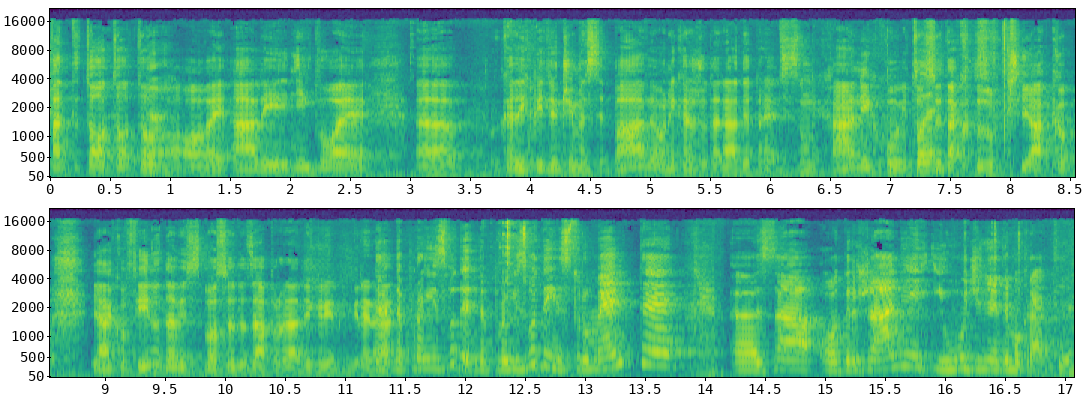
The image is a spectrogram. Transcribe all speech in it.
pa to, to, to, Da. ovaj, ali njih dvoje, uh, kada ih pitaju čime se bave, oni kažu da rade preciznu mehaniku i to Tako je. sve tako zvuči jako, jako fino, da bi se sposobili da zapravo rade gre, Da, grenade. da, proizvode, da proizvode instrumente uh, za održanje i uvođenje demokratije.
